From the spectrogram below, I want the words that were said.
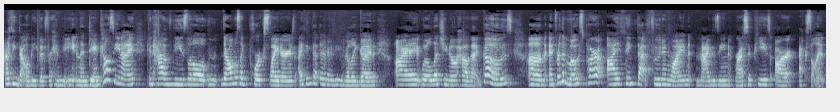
I think that will be good for him to eat. And then Dan Kelsey and I can have these little, they're almost like pork sliders. I think that they're gonna be really good. I will let you know how that goes. Um, and for the most part, I think that Food and Wine magazine recipes are excellent.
